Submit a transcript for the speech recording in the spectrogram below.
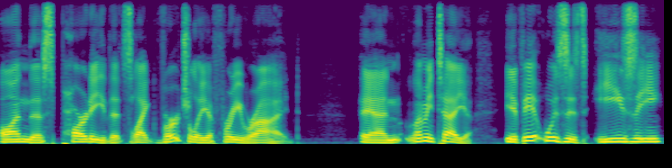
on this party that's like virtually a free ride. And let me tell you, if it was as easy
